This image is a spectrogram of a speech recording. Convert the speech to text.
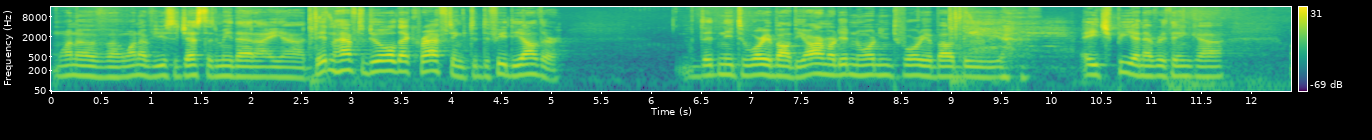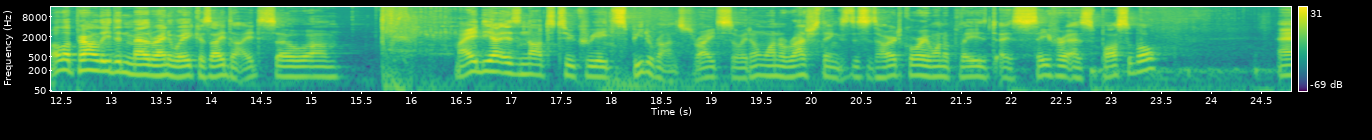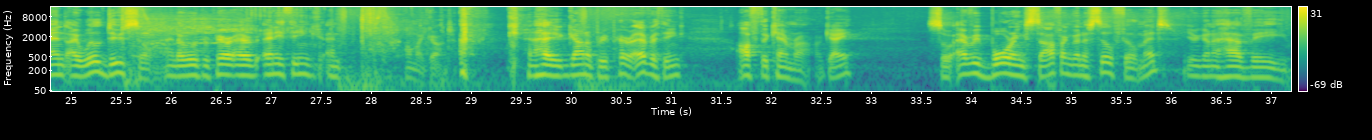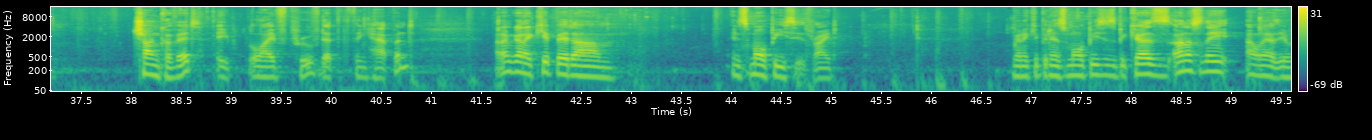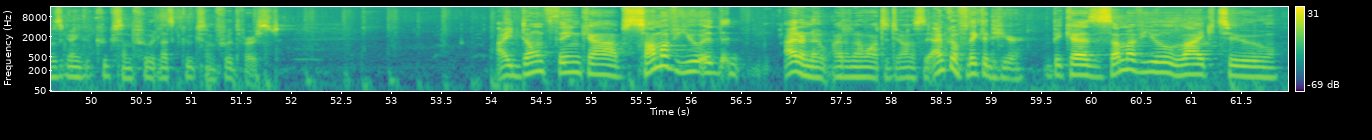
One of uh, one of you suggested me that I uh, didn't have to do all that crafting to defeat the Elder didn't need to worry about the armor, didn't need to worry about the HP and everything. Uh, well, apparently it didn't matter anyway, because I died, so... Um, my idea is not to create speedruns, right? So I don't want to rush things. This is hardcore, I want to play it as safer as possible. And I will do so. And I will prepare anything and... Oh my god. I'm gonna prepare everything off the camera, okay? So every boring stuff, I'm gonna still film it. You're gonna have a chunk of it, a live proof that the thing happened. But I'm gonna keep it um, in small pieces, right? I'm gonna keep it in small pieces because honestly, oh yeah, I was going to cook some food. Let's cook some food first. I don't think uh, some of you, uh, I don't know, I don't know what to do honestly. I'm conflicted here because some of you like to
